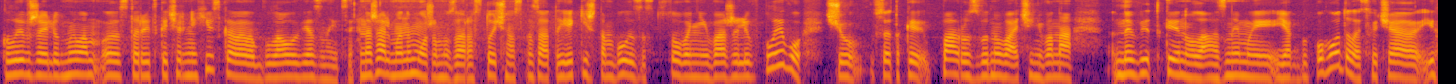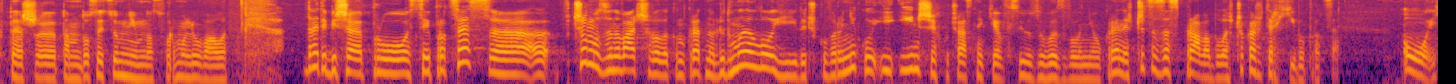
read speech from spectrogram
Коли вже Людмила е, Старицька Черняхівська була у в'язниці. На жаль, ми не можемо зараз точно сказати, які ж там були застосовані важелі впливу, що все-таки пару звинувачень вона не відкинула, а з ними якби погодилась, хоча їх теж е, там досить сумнівно сформулювали. Давайте більше про цей процес. Е, В чому звинувачували конкретно Людмилу, її дочку Вероніку і інших учасників Союзу визволення України? Що це за справа була? Що кажуть архіви про це? Ой,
